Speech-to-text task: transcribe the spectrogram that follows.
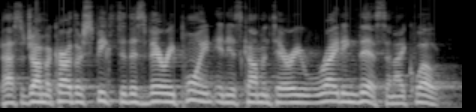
Pastor John MacArthur speaks to this very point in his commentary, writing this, and I quote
